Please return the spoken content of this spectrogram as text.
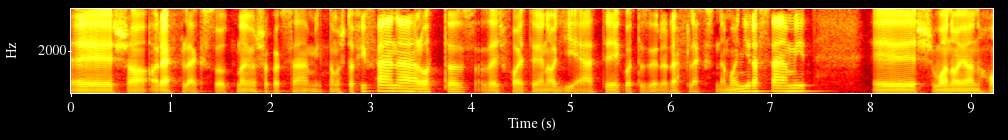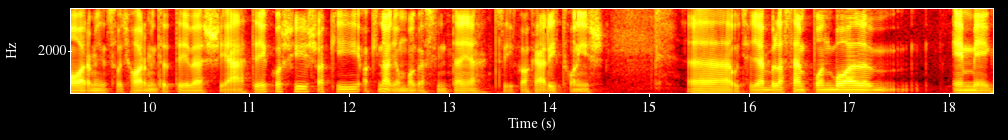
és a, reflex ott nagyon sokat számít. Na most a FIFA-nál ott az, az egyfajta ilyen agyi játék, ott azért a reflex nem annyira számít, és van olyan 30 vagy 35 éves játékos is, aki, aki nagyon magas szinten játszik, akár itthon is. Úgyhogy ebből a szempontból én még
